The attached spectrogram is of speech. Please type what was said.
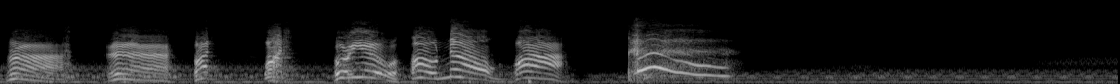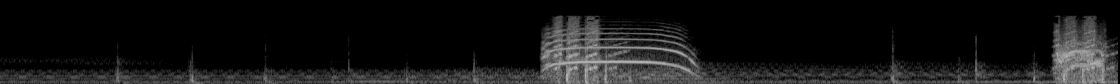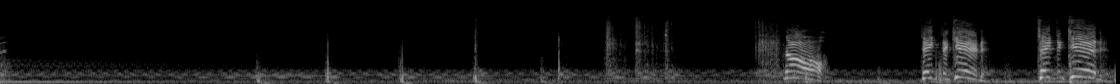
Ah, ah, what? What? Who are you? Oh no! Ah! Kid!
